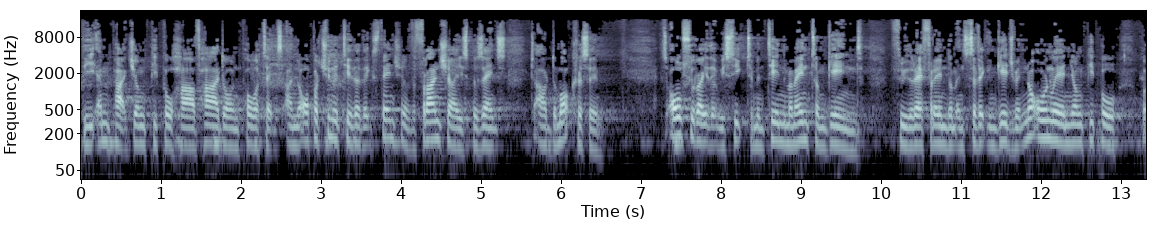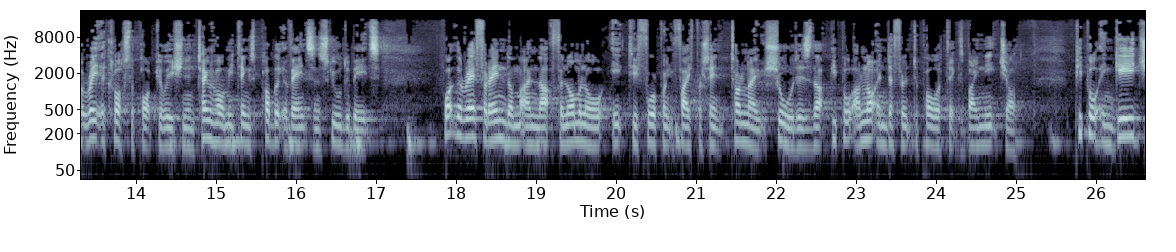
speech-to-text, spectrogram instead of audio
the impact young people have had on politics and the opportunity that the extension of the franchise presents to our democracy. It's also right that we seek to maintain the momentum gained through the referendum and civic engagement, not only in young people, but right across the population, in town hall meetings, public events and school debates. What the referendum and that phenomenal 84.5% turnout showed is that people are not indifferent to politics by nature. People engage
